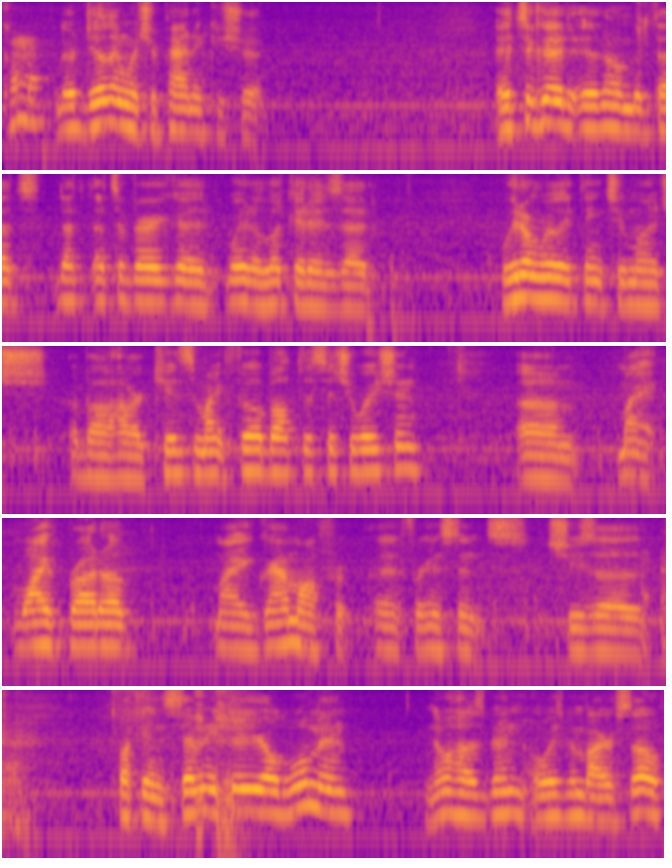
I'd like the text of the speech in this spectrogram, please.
Come on. They're dealing with your panicky shit. It's a good, you know, but that's that, that's a very good way to look at it. Is that we don't really think too much about how our kids might feel about this situation. Um, my wife brought up my grandma for uh, for instance. She's a fucking seventy three year old woman, no husband, always been by herself.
